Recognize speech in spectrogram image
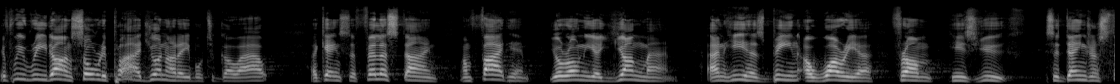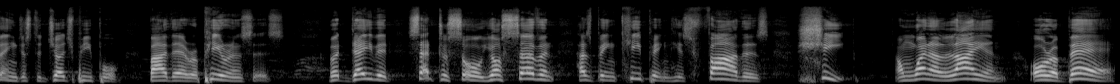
If we read on, Saul replied, You're not able to go out against the Philistine and fight him. You're only a young man, and he has been a warrior from his youth. It's a dangerous thing just to judge people by their appearances. But David said to Saul, Your servant has been keeping his father's sheep. And when a lion or a bear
